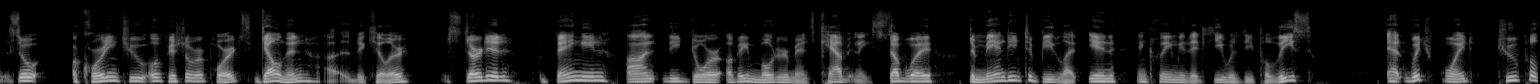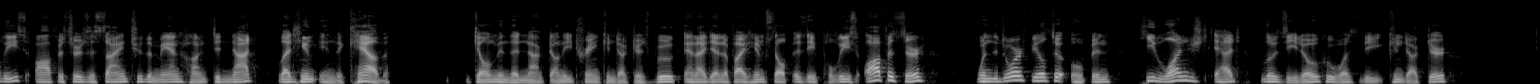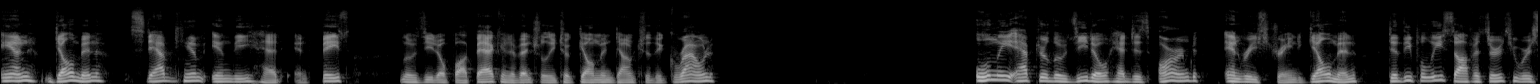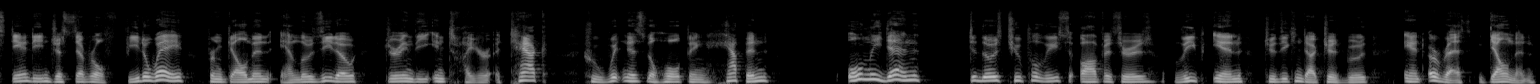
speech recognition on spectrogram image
So, according to official reports, Gelman, uh, the killer, started banging on the door of a motorman's cab in a subway, demanding to be let in and claiming that he was the police. At which point, two police officers assigned to the manhunt did not let him in the cab. Gelman then knocked on the train conductor's booth and identified himself as a police officer, when the door failed to open, he lunged at Lozito, who was the conductor, and Gelman stabbed him in the head and face. Lozito fought back and eventually took Gelman down to the ground. Only after Lozito had disarmed and restrained Gelman did the police officers who were standing just several feet away from Gelman and Lozito during the entire attack, who witnessed the whole thing happen, only then did those two police officers leap in to the conductor's booth and arrest Gelman.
